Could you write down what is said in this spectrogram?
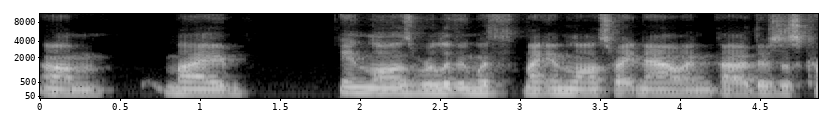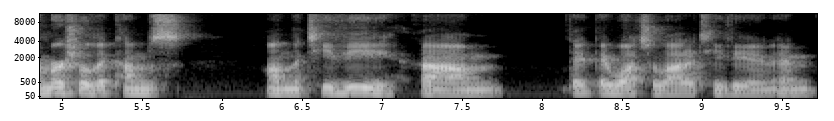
Um, my in-laws we're living with my in-laws right now and uh, there's this commercial that comes on the tv um, they, they, watch a lot of tv and, and,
